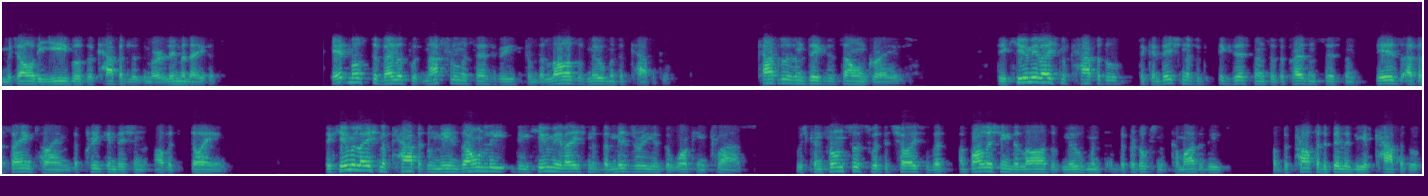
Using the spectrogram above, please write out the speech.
in which all the evils of capitalism are eliminated. It must develop with natural necessity from the laws of movement of capital. Capitalism digs its own grave. The accumulation of capital, the condition of existence of the present system, is at the same time the precondition of its dying. The accumulation of capital means only the accumulation of the misery of the working class, which confronts us with the choice of abolishing the laws of movement of the production of commodities, of the profitability of capital,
